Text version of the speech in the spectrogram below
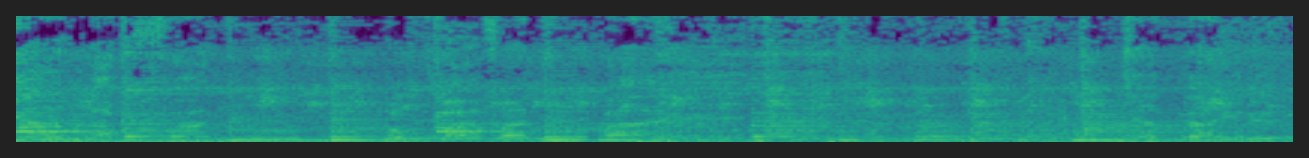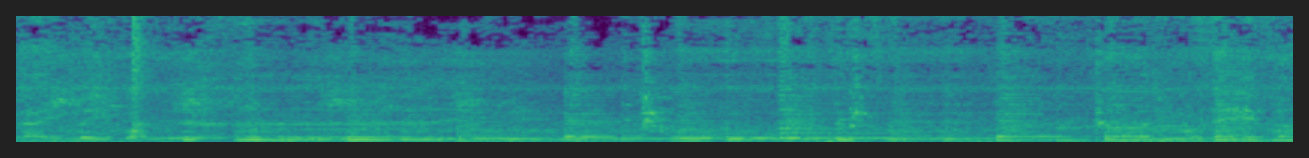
น้ำหลับฝันต้องฝ่าฟันไป จะใกล้หรือใกล้ไม่หวั่นเลยเดินให้ไป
